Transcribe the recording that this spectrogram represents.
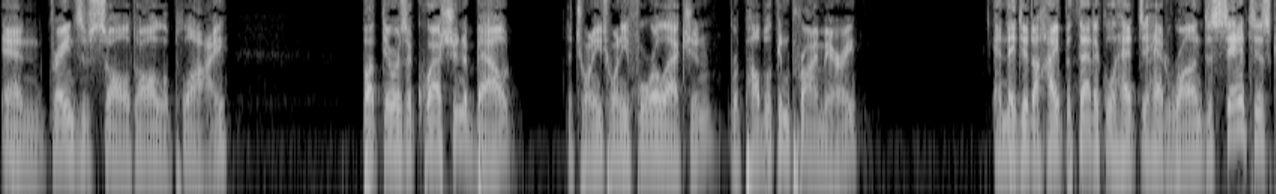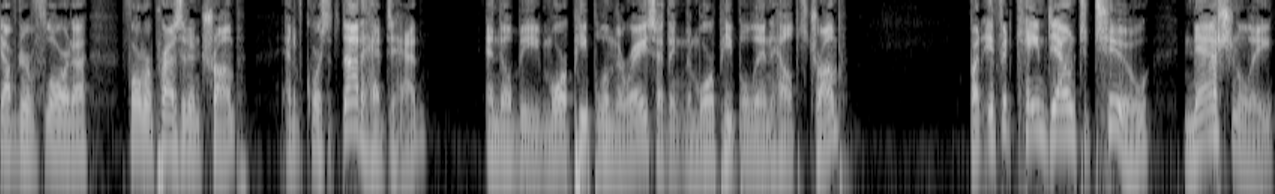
and grains of salt all apply. But there was a question about the 2024 election, Republican primary, and they did a hypothetical head to head. Ron DeSantis, governor of Florida, former President Trump, and of course, it's not a head to head, and there'll be more people in the race. I think the more people in helps Trump. But if it came down to two nationally,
